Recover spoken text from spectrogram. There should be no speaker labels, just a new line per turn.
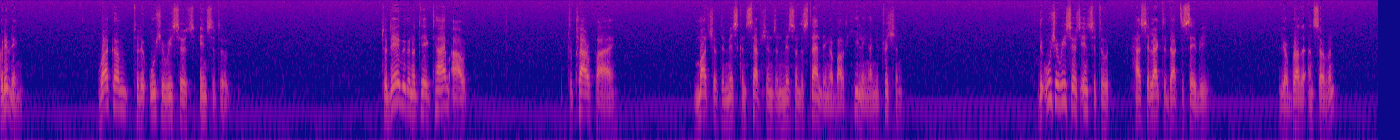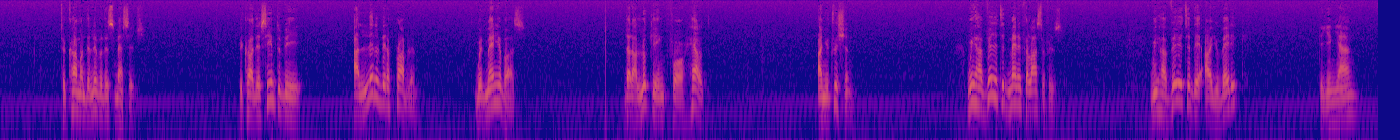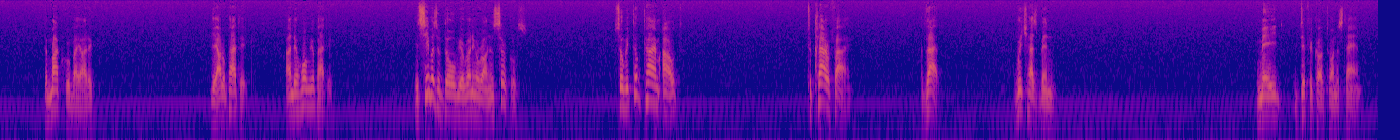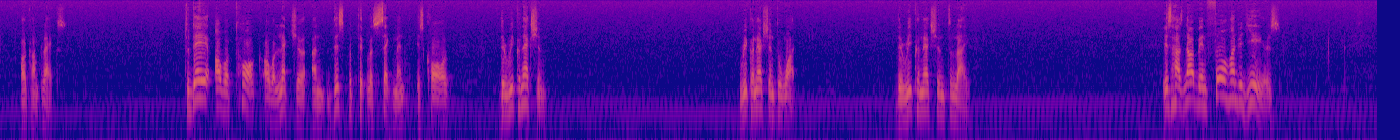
Good evening. Welcome to the Usha Research Institute. Today we're going to take time out to clarify much of the misconceptions and misunderstanding about healing and nutrition. The Usha Research Institute has selected Dr. Sebi, your brother and servant, to come and deliver this message because there seems to be a little bit of problem with many of us that are looking for health and nutrition. We have visited many philosophies. We have visited the Ayurvedic, the yin yang, the macrobiotic, the allopathic, and the homeopathic. It seems as though we are running around in circles. So we took time out to clarify that which has been made difficult to understand or complex. Today, our talk, our lecture, and this particular segment is called The Reconnection. Reconnection to what? The reconnection to life. It has now been 400 years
